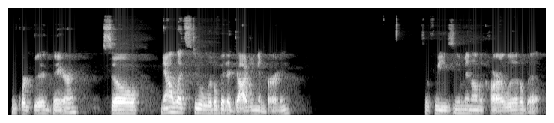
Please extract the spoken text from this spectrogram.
I think we're good there. So now let's do a little bit of dodging and burning. So if we zoom in on the car a little bit,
